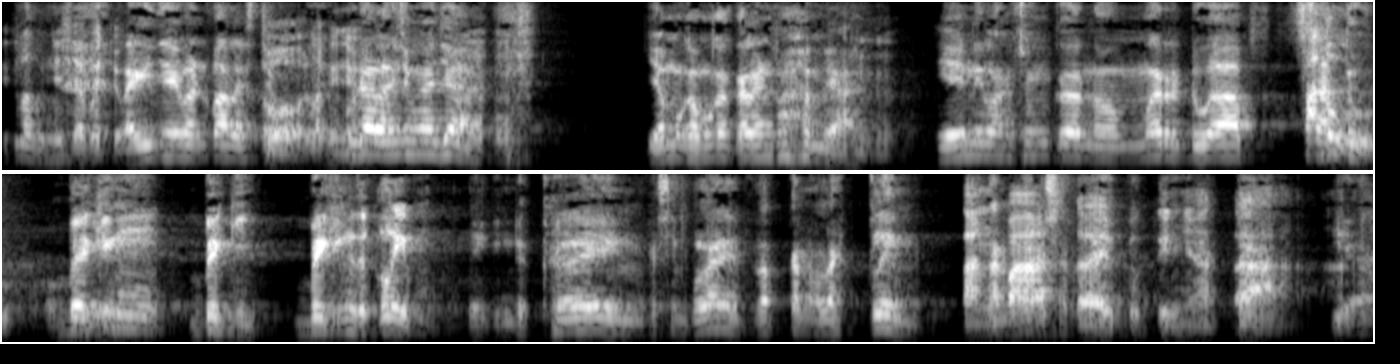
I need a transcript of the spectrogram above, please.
itu lagunya siapa cok laginya Iwan Fals Cok. Oh, laginya udah langsung aja. Ya moga-moga kalian paham ya. Ya ini langsung ke nomor dua satu Oke. begging begging begging the claim Breaking the claim kesimpulan yang ditetapkan oleh klaim Tanpa disertai sertai bukti nyata. Iya.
